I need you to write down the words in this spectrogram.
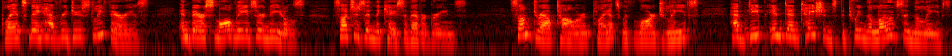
Plants may have reduced leaf areas and bear small leaves or needles, such as in the case of evergreens. Some drought tolerant plants with large leaves have deep indentations between the lobes in the leaves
